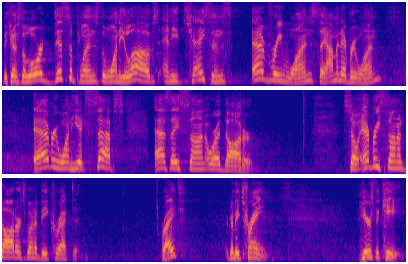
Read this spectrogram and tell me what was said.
because the Lord disciplines the one he loves and he chastens everyone. Say, I'm an everyone. Everyone he accepts as a son or a daughter. So every son and daughter is going to be corrected, right? They're going to be trained. Here's the key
